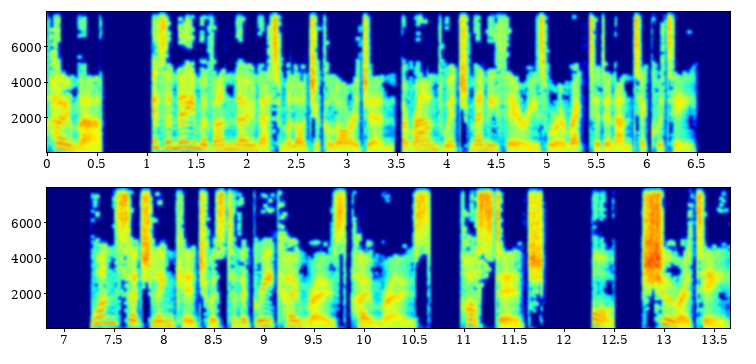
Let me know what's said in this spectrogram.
Homer is a name of unknown etymological origin, around which many theories were erected in antiquity. One such linkage was to the Greek homeros, homros hostage, or surety.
